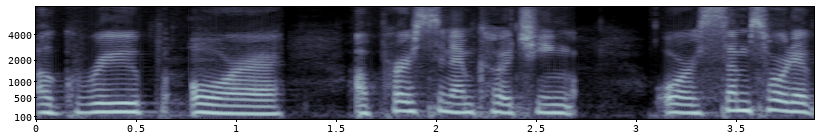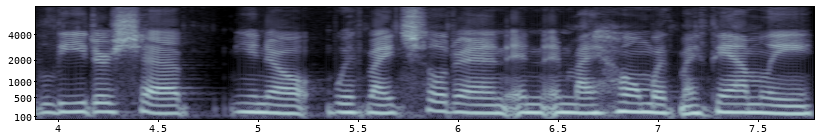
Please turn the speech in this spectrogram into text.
a group or a person I'm coaching or some sort of leadership, you know, with my children and in my home with my family,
